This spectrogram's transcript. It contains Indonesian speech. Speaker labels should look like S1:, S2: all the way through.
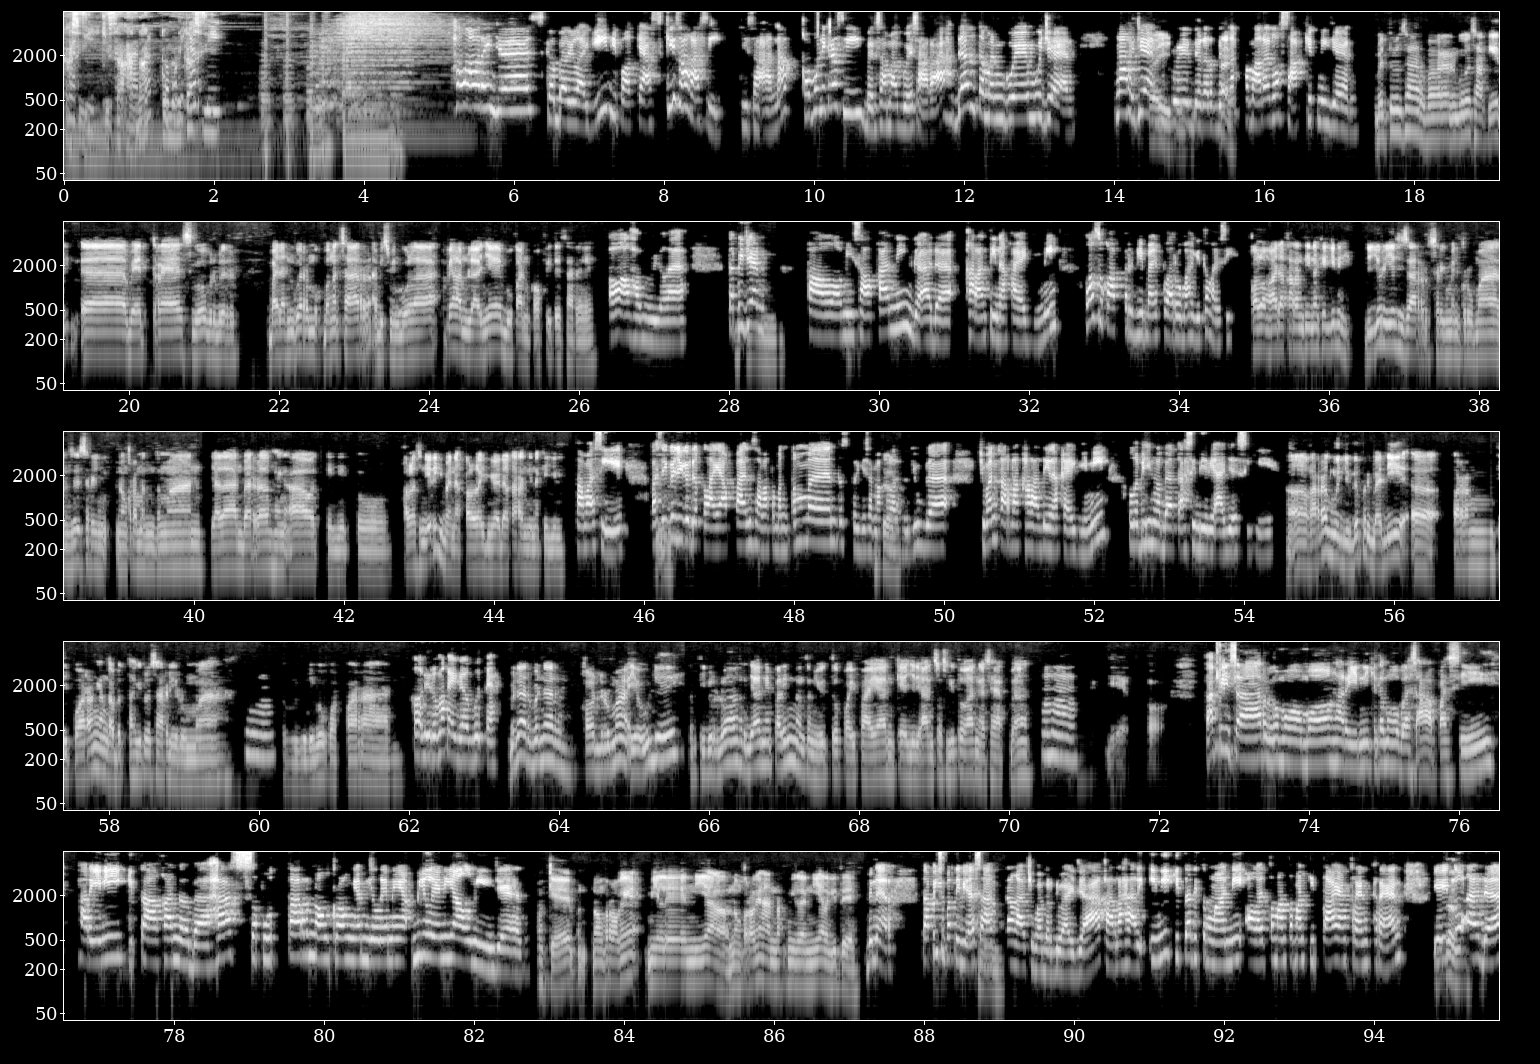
S1: Kasih, kisah anak komunikasi.
S2: Halo Oranges, kembali lagi di podcast Kisah Kasih. Kisah anak komunikasi bersama gue Sarah dan temen gue Mujen. Nah Jen,
S3: Baik.
S2: gue denger-dengar kemarin lo sakit nih Jen.
S3: Betul Sar, kemarin gue sakit eh, bed rest, gue bener-bener badan gue remuk banget Sar, abis main bola. Tapi alhamdulillahnya bukan covid ya Sar ya.
S2: Oh Alhamdulillah. Tapi Jen,
S3: Hmm.
S2: Kalau misalkan nih nggak ada karantina kayak gini, lo suka pergi main keluar rumah gitu gak sih?
S3: Kalau nggak ada karantina kayak gini, jujur iya sih Sar, sering main ke rumah, misalnya sering nongkrong sama teman-teman, jalan bareng, hangout, kayak gitu. Kalau sendiri gimana kalau lagi nggak ada karantina kayak gini?
S2: Sama sih. Pasti
S3: Hmm.
S2: gue juga udah kelayapan sama temen-temen, terus pergi sama
S3: Betul.
S2: keluarga juga. Cuman karena karantina kayak gini, lebih ngebatasin diri aja sih.
S3: Eh, karena gue juga pribadi eh, orang tipe orang yang nggak betah gitu Sar di rumah.
S2: Hmm.
S3: Tuh, jadi gue kuat-kuaran.
S2: Kalau di rumah kayak gabut ya.
S3: Benar benar. Kalau di rumah ya udah tidur doang kerjaannya paling nonton YouTube, wifi-an kayak jadi ansos gitu kan nggak sehat banget
S2: Mhm.
S3: gitu. Tapi Sar ngomong-ngomong hari ini kita mau ngebahas apa sih?
S2: Hari ini kita akan ngebahas seputar nongkrongnya milenial milenial nih, Jen.
S3: Oke, nongkrongnya milenial, nongkrongnya anak milenial gitu ya.
S2: Bener. Tapi seperti biasa,
S3: Hmm.
S2: kita nggak cuma berdua aja, karena hari ini kita ditemani oleh teman-teman kita yang keren-keren, yaitu
S3: Betul.
S2: ada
